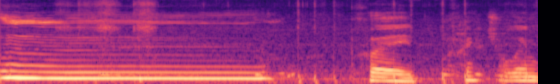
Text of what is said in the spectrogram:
Mm. Clay. Win.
